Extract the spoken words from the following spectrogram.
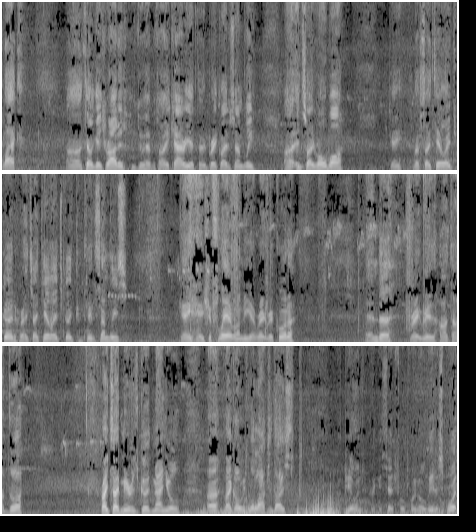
black. Uh, tailgate's rotted. You do have a tire carrier, third brake light assembly, uh, inside roll bar. Okay, left side tail light's good, right side tail light's good, complete assemblies. Okay, here's your flare on the uh, right rear quarter. And uh, right rear hardtop door. Right side mirror is good, manual. Uh, like always, a little oxidized. Peeling, like I said, 4.0 liter sport.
